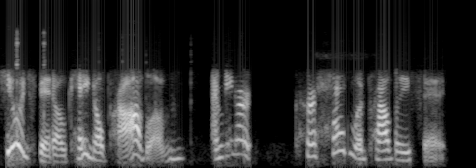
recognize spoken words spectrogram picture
She would fit okay, no problem. I mean, her her head would probably fit.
